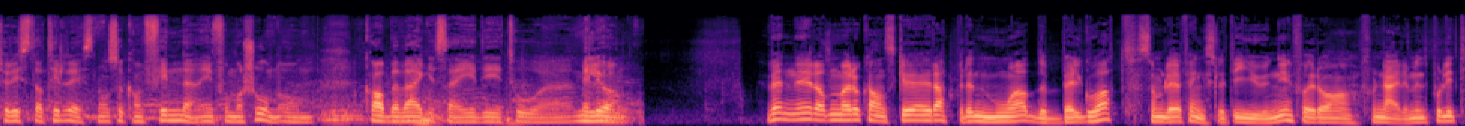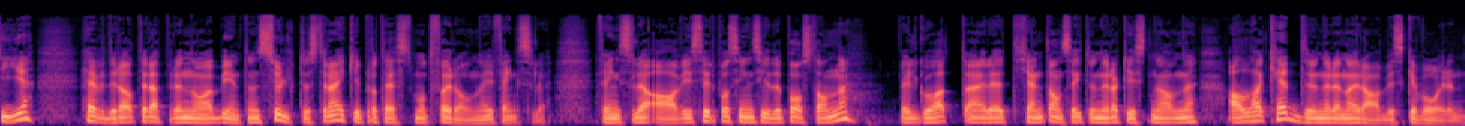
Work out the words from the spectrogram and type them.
turister og tilreisende også kan finne informasjon om hva beveger seg i de to eh, miljøene. Venner av den marokkanske rapperen Mouad Belgouat, som ble fengslet i juni for å fornærme politiet, hevder at rapperen nå har begynt en sultestreik i protest mot forholdene i fengselet. Fengselet avviser på sin side påstandene. Belgouat er et kjent ansikt under artistnavnet Al-Haked under den arabiske våren.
